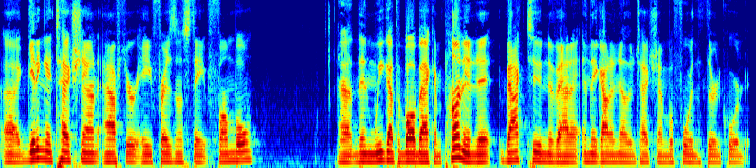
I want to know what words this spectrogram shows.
uh, getting a touchdown after a Fresno State fumble. Uh, then we got the ball back and punted it back to Nevada, and they got another touchdown before the third quarter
